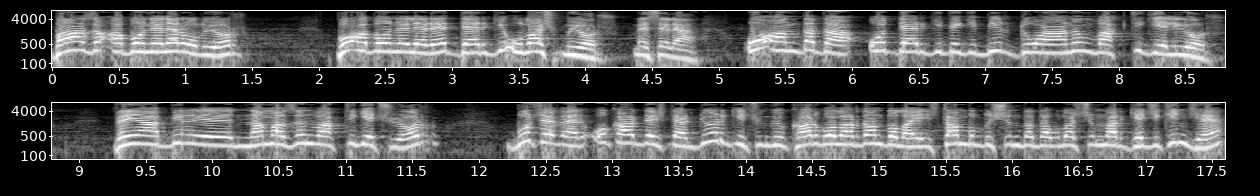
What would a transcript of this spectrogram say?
Bazı aboneler oluyor. Bu abonelere dergi ulaşmıyor mesela. O anda da o dergideki bir duanın vakti geliyor. Veya bir e, namazın vakti geçiyor. Bu sefer o kardeşler diyor ki çünkü kargolardan dolayı İstanbul dışında da ulaşımlar gecikince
